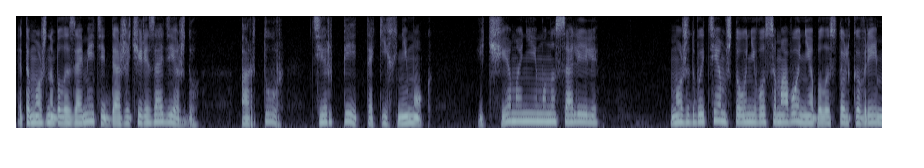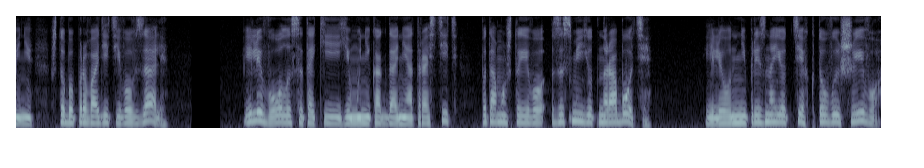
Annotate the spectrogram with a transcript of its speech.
это можно было заметить даже через одежду. Артур терпеть таких не мог. И чем они ему насолили? Может быть, тем, что у него самого не было столько времени, чтобы проводить его в зале? Или волосы такие ему никогда не отрастить, потому что его засмеют на работе? Или он не признает тех, кто выше его?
